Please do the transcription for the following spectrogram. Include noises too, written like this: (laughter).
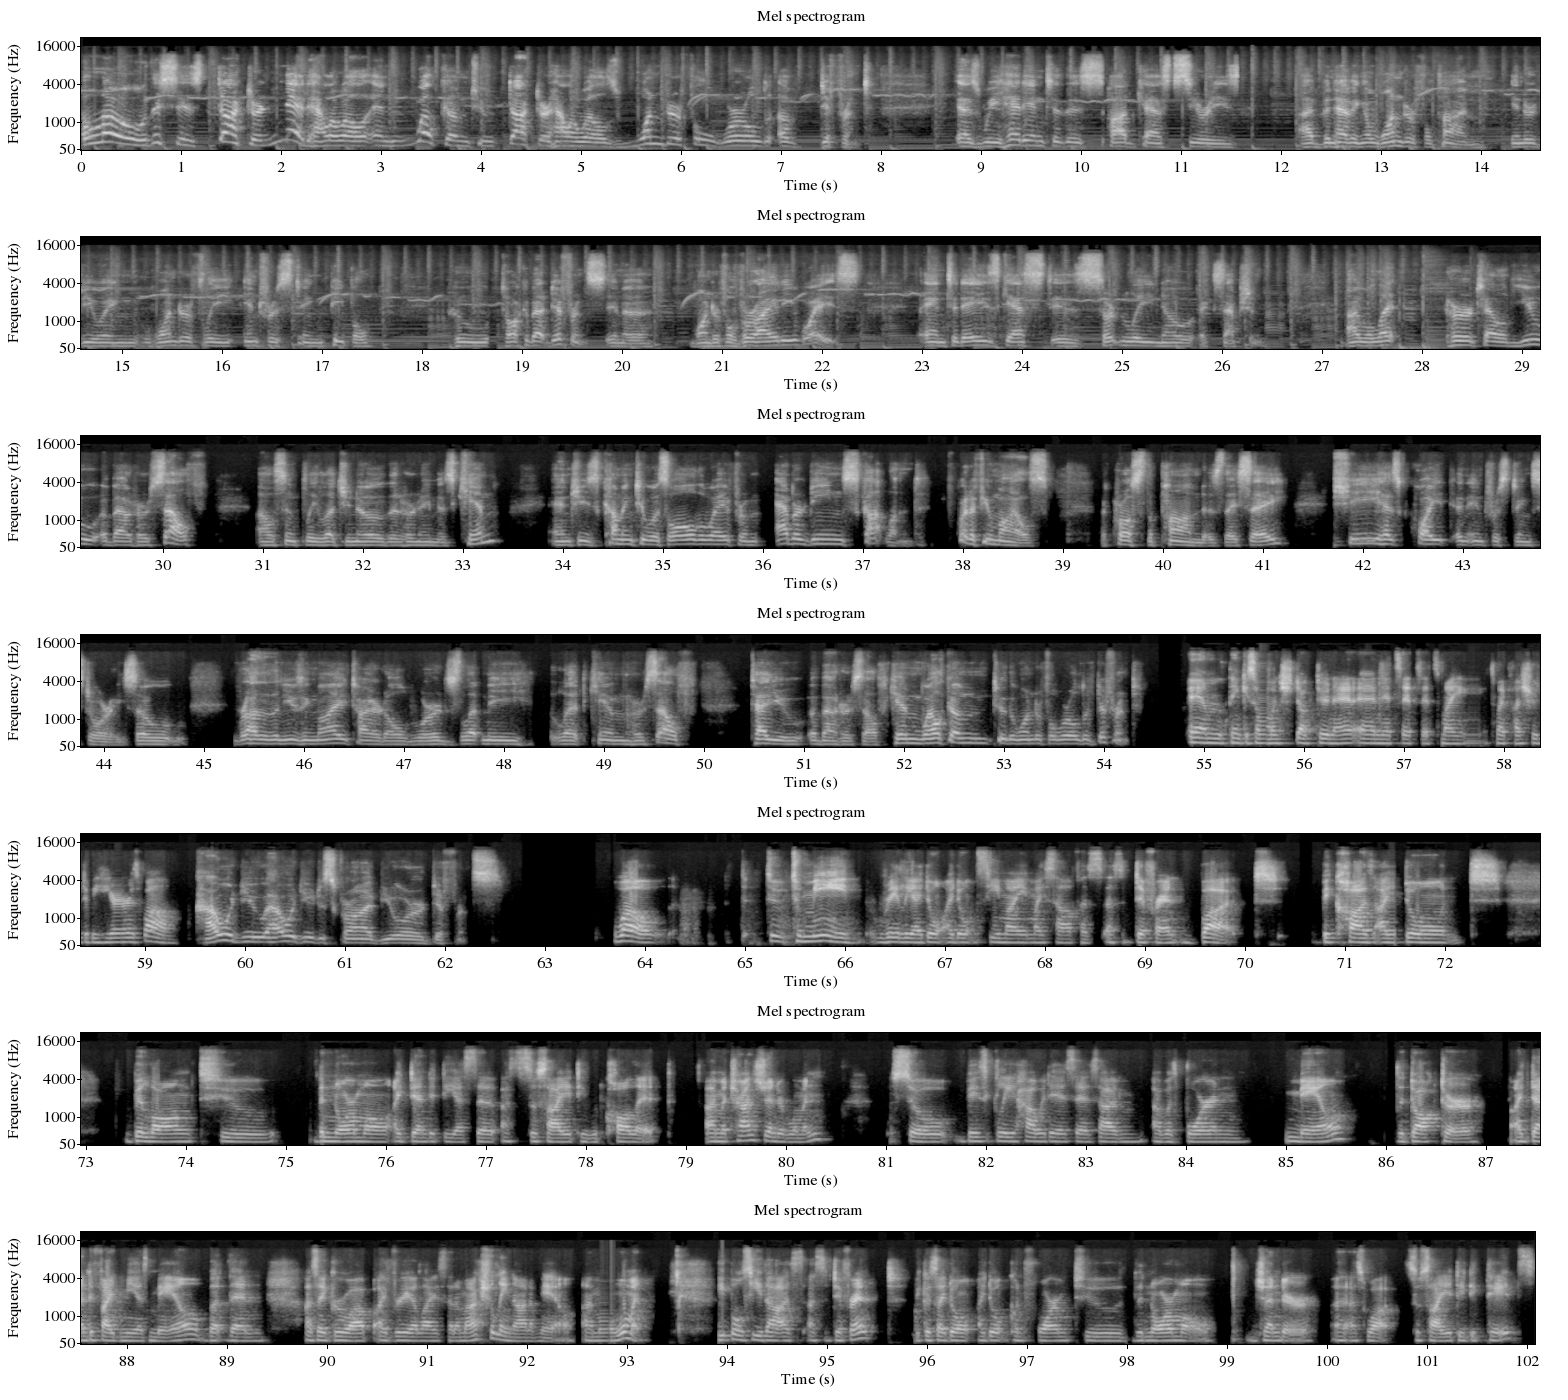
Hello, this is Dr. Ned Hallowell, and welcome to Dr. Hallowell's Wonderful World of Different. As we head into this podcast series, I've been having a wonderful time interviewing wonderfully interesting people who talk about difference in a wonderful variety of ways. And today's guest is certainly no exception. I will let her tell you about herself. I'll simply let you know that her name is Kim, and she's coming to us all the way from Aberdeen, Scotland, quite a few miles across the pond, as they say. She has quite an interesting story. So rather than using my tired old words, let me let Kim herself tell you about herself. Kim, welcome to the wonderful world of different. Um, thank you so much, Dr. Ned, and it's it's it's my it's my pleasure to be here as well. How would you how would you describe your difference? Well, to to me, really, I don't I don't see my myself as as different, but because I don't belong to the normal identity as a as society would call it. I'm a transgender woman. So basically how it is is I'm I was born male. The doctor identified me as male, but then as I grew up, I've realized that I'm actually not a male. I'm a woman. People see that as, as different because I don't I don't conform to the normal gender as what society dictates.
